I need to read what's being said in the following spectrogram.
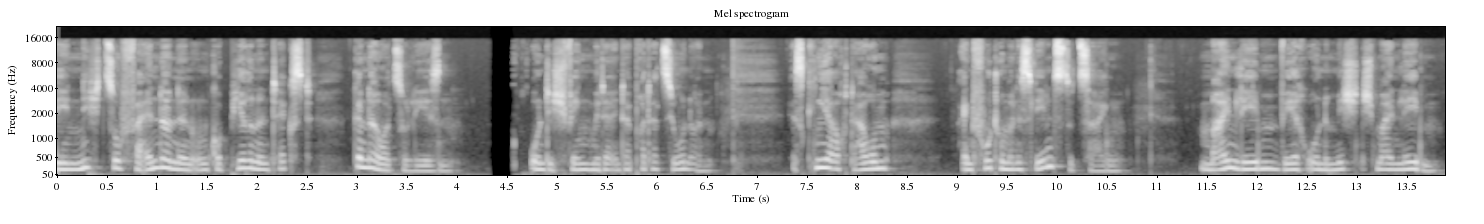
den nicht so verändernden und kopierenden Text genauer zu lesen. Und ich fing mit der Interpretation an. Es ging ja auch darum, ein Foto meines Lebens zu zeigen. Mein Leben wäre ohne mich nicht mein Leben.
